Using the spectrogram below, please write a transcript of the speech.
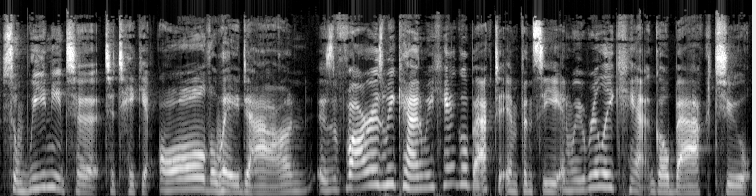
so we need to to take it all the way down as far as we can we can't go back to infancy and we really can't go back to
